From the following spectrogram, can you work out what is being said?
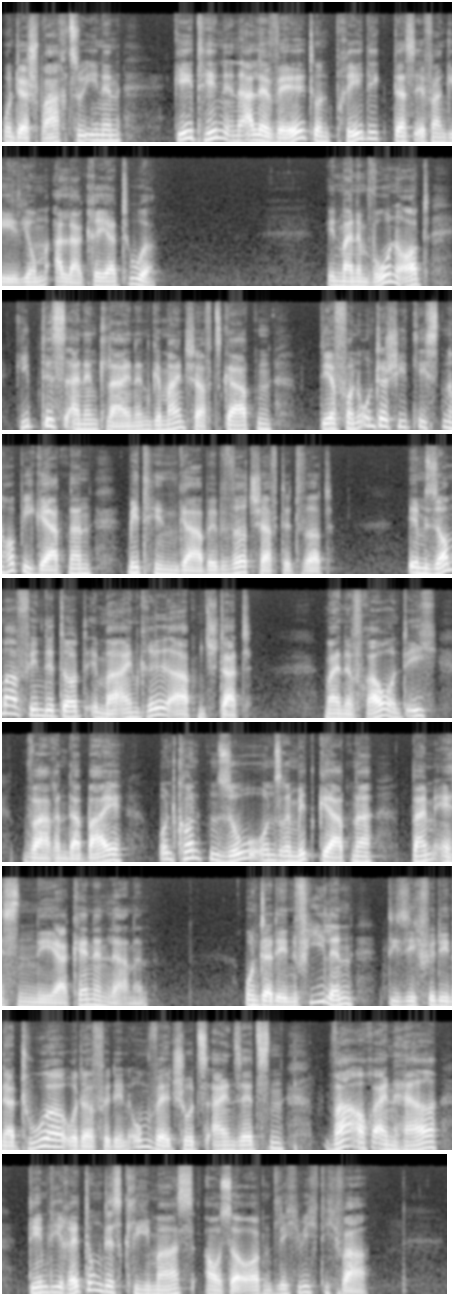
Und er sprach zu ihnen, Geht hin in alle Welt und predigt das Evangelium aller Kreatur. In meinem Wohnort gibt es einen kleinen Gemeinschaftsgarten, der von unterschiedlichsten Hobbygärtnern mit Hingabe bewirtschaftet wird. Im Sommer findet dort immer ein Grillabend statt. Meine Frau und ich waren dabei und konnten so unsere Mitgärtner beim Essen näher kennenlernen. Unter den vielen, die sich für die Natur oder für den Umweltschutz einsetzen, war auch ein Herr, dem die Rettung des Klimas außerordentlich wichtig war.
